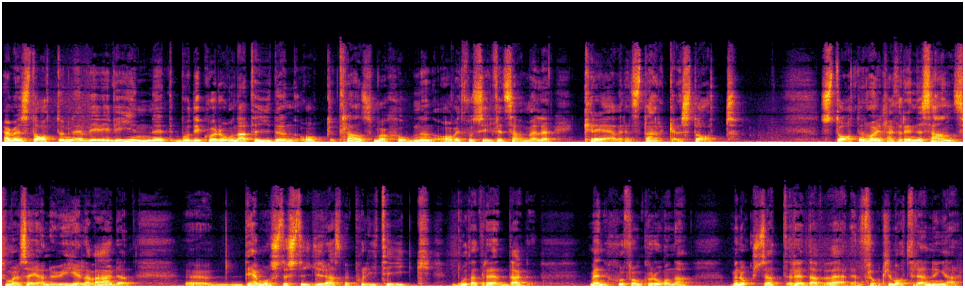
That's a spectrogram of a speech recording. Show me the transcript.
Ja, men staten, vi vi är inne både i coronatiden och transformationen av ett fossilfritt samhälle kräver en starkare stat. Staten har en slags renässans får man säga nu i hela världen. Eh, Det måste styras med politik, både att rädda människor från corona men också att rädda världen från klimatförändringar.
